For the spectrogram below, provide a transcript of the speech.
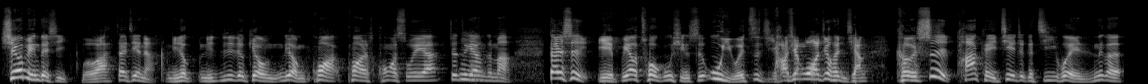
小明就是无啊，再见了，你就你你就给我那种看看看衰啊，就这个样子嘛。但是也不要错估形势，误以为自己好像哇就很强，可是他可以借这个机会，那个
